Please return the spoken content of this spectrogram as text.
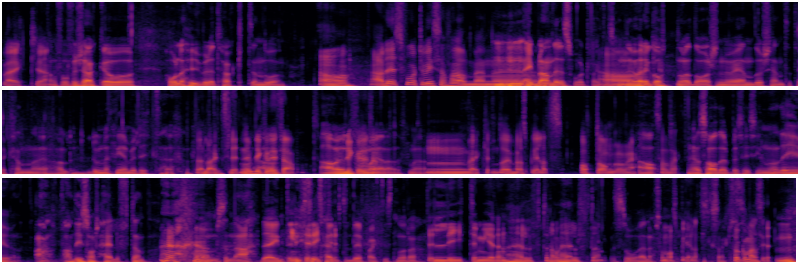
Verkligen. Man får försöka att hålla huvudet högt ändå. Ja, ja, det är svårt i vissa fall men Mm, eh, ibland är det svårt faktiskt. ja, men nu har det gått några dagar så nu har jag ändå känt att jag kan eh, ha lugnat ner mig lite. det har lagts lite. Nu blickar Ja. vi framåt. Ja men det Blickar får vi man göra. Det får man göra. Mm, verkligen, det har ju bara spelats åtta omgångar Ja. som sagt. Jag sa det precis innan, det är ju ah, fan, det är snart hälften. Så, nah, det är inte, Inte riktigt, riktigt. hälften, det är faktiskt några, Det är lite mer än hälften av hälften så är det. som har spelats. Exakt. Så kan man se det. Mm.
